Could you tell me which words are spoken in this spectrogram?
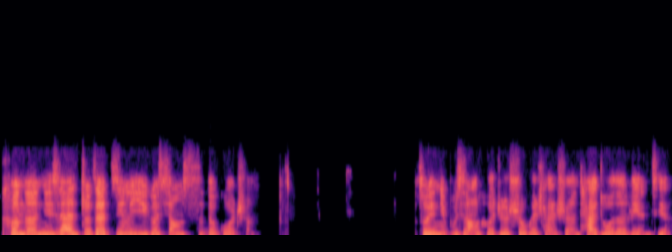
可能你现在就在经历一个向死的过程，所以你不想和这个社会产生太多的连接。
